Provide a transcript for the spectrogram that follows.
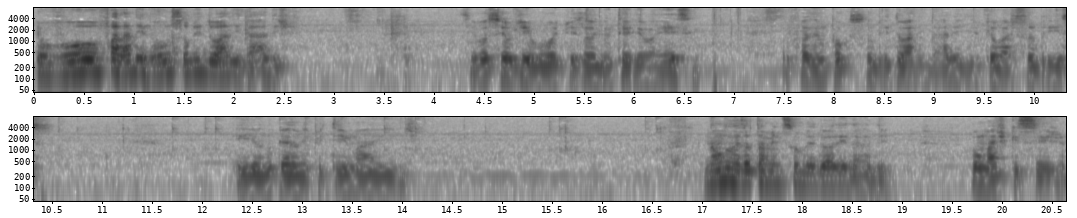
Eu vou falar de novo sobre dualidades. Se você ouviu o episódio anterior a esse, vou fazer um pouco sobre dualidade e o que eu acho sobre isso. E eu não quero repetir, mas. Não exatamente sobre dualidade, por mais que seja.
